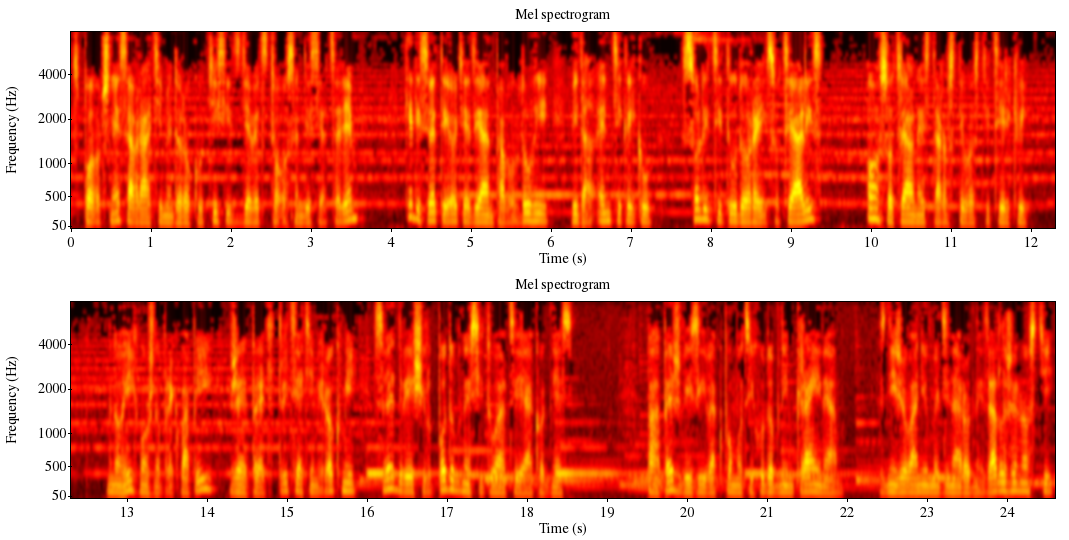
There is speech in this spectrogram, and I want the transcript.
Spoločne sa vrátime do roku 1987, kedy svätý otec Jan Pavol II vydal encykliku Solicitudo Rei Socialis – o sociálnej starostlivosti cirkvy. Mnohých možno prekvapí, že pred 30 rokmi svet riešil podobné situácie ako dnes. Pápež vyzýva k pomoci chudobným krajinám, znižovaniu medzinárodnej zadlženosti,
